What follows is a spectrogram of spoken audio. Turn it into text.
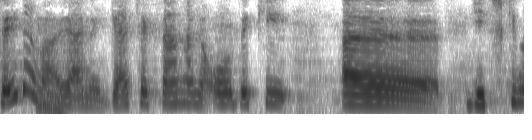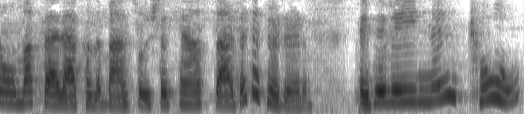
şey de var yani gerçekten hani oradaki eee, yetişkin olmakla alakalı ben sonuçta seanslarda da görüyorum. Ebeveynlerin çoğu,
